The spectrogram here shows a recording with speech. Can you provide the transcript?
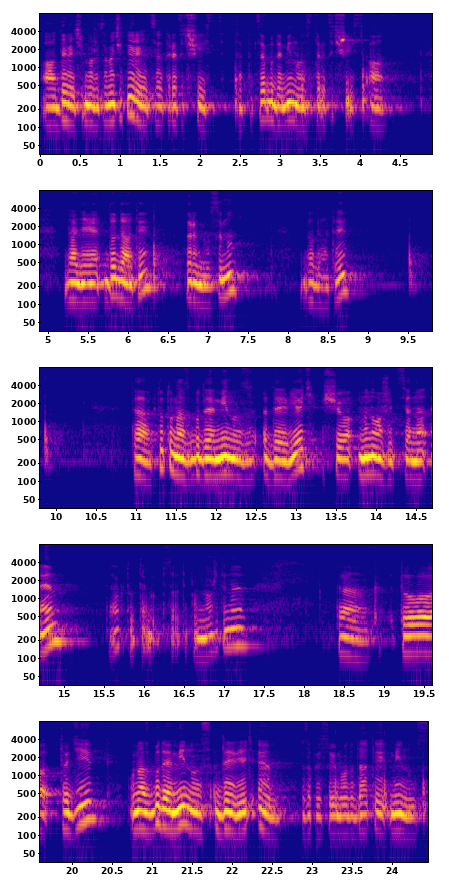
а 9, що множиться на 4, це 36. Тобто це буде мінус 36а. Далі додати, переносимо, додати Так, тут у нас буде мінус 9, що множиться на m. Так, тут треба писати помножити на m. Так, то тоді у нас буде мінус 9m. Записуємо додати мінус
